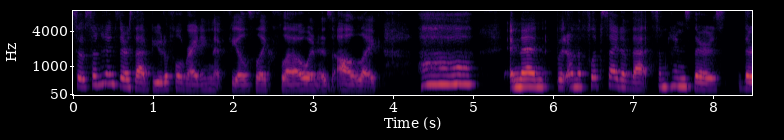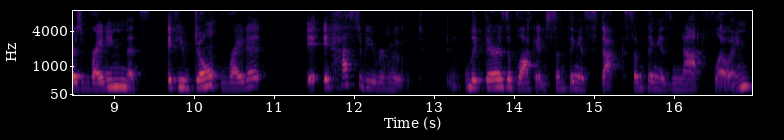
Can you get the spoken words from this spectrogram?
so sometimes there's that beautiful writing that feels like flow and is all like ah, and then but on the flip side of that, sometimes there's there's writing that's if you don't write it, it, it has to be removed. Like there is a blockage. Something is stuck. Something is not flowing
